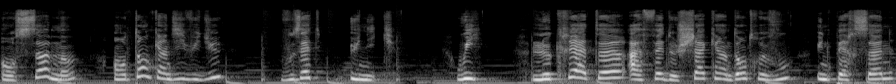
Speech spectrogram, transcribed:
En somme, en tant qu'individu, vous êtes unique. Oui, le Créateur a fait de chacun d'entre vous une personne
